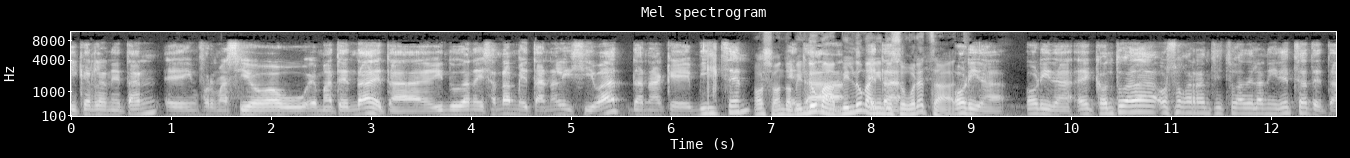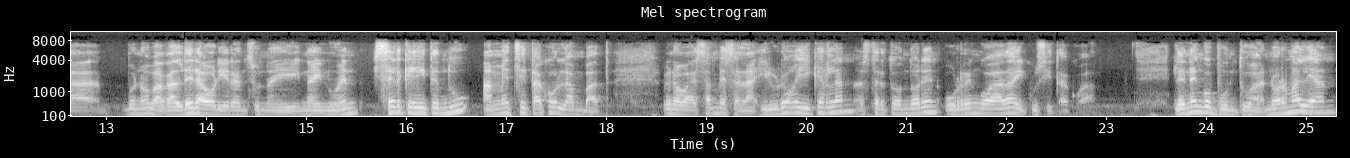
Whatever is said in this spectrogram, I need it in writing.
ikerlanetan e, informazio hau ematen da, eta egin dudana izan da metanalizi bat, danak e, biltzen. Oso, ondo, bilduma, bilduma egin duzu guretzat. Hori da, Hori da, e, kontua da oso garrantzitsua dela niretzat eta, bueno, ba, galdera hori erantzun nahi, nahi nuen, zerk egiten du ametxetako lan bat. Bueno, ba, esan bezala, irurogei ikerlan, aztertu ondoren, urrengoa da ikusitakoa. Lehenengo puntua, normalean,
